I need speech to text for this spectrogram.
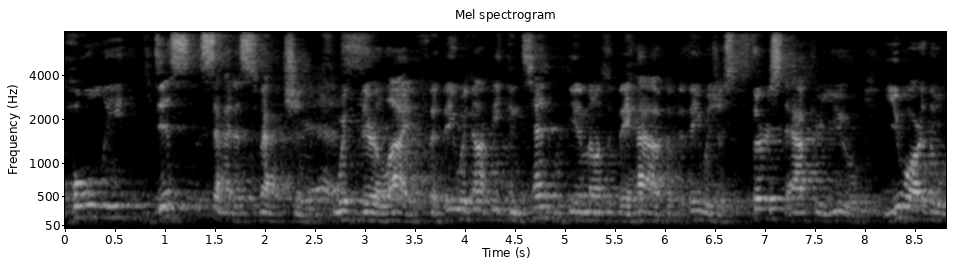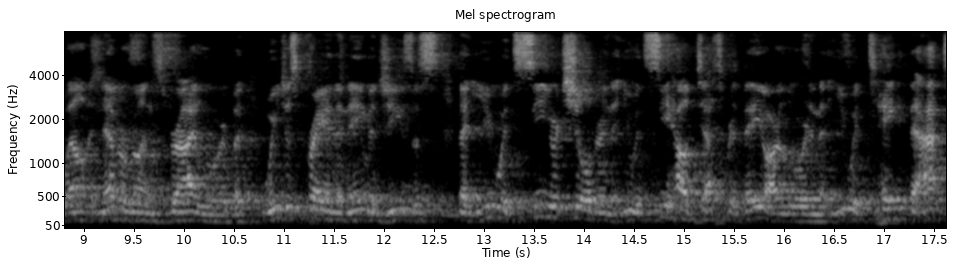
holy dissatisfaction with their life, that they would not be content with the amount that they have, but that they would just thirst after you. You are the well that never runs dry, Lord. But we just pray in the name of Jesus that you would see your children, that you would see how desperate they are, Lord, and that you would take that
